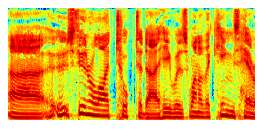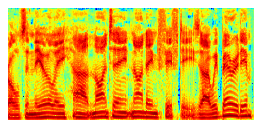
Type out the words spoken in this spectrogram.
uh, whose funeral I took today. He was one of the King's heralds in the early 19, 1950s. we buried him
